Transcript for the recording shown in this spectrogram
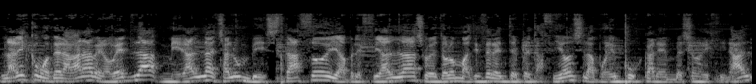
La veis como de la gana, pero vedla, miradla, echadle un vistazo y apreciadla, sobre todo los matices de la interpretación, si la podéis buscar en versión original.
